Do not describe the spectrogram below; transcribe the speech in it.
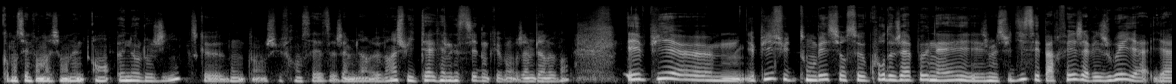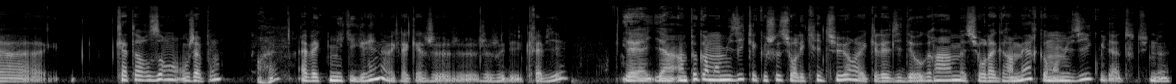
commencer une formation en, en œnologie parce que donc je suis française, j'aime bien le vin. Je suis italienne aussi, donc bon, j'aime bien le vin. Et puis euh, et puis je suis tombée sur ce cours de japonais et je me suis dit c'est parfait. J'avais joué il y a, il y a 14 ans au Japon Ouais. avec Mickey Green, avec laquelle je, je, je jouais des claviers. Il y, a, il y a un peu comme en musique quelque chose sur l'écriture, avec les idéogrammes, sur la grammaire, comme en musique, où il y a toute une,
